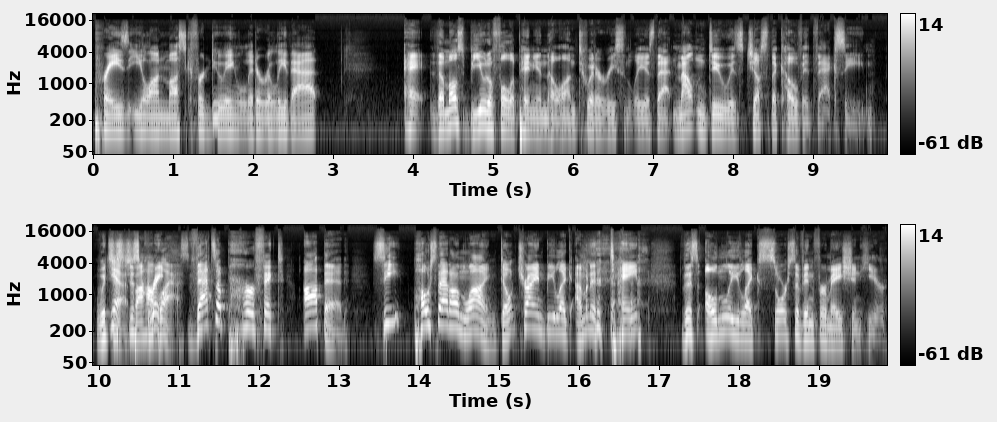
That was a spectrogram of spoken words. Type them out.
praise Elon Musk for doing literally that. Hey, the most beautiful opinion though on Twitter recently is that Mountain Dew is just the COVID vaccine, which Yeah, is just Baja great. Blast. That's a perfect op-ed. See, post that online. Don't try and be like, I'm gonna taint this only like source of information here.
